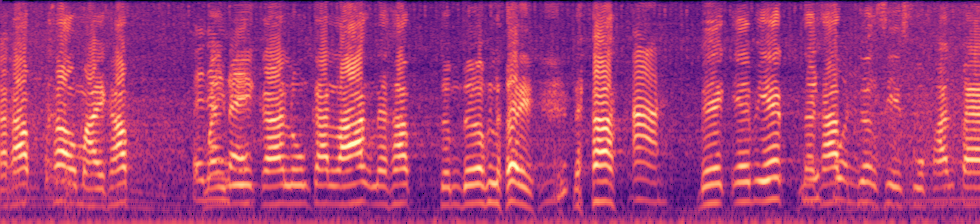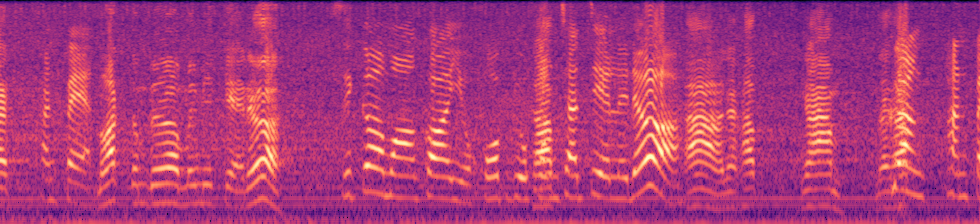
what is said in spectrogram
นะครับ เข้าใหม่ครับ เป็นยัไม่งไง มีการลงการล้างนะครับ เดิมๆเลยนะอะ เบรก ABS นะครับ มีฝุ่น เครื่อง4สูบพันแปดพันแปดน็อตเดิมๆไม่มีแกะเด้อ สติกเกอร์มอกอยู่ครบอยู่คครัมบชัดเจนเลยเด้อ อ่านะครับ งามนะเคครื่รัอบงพันแป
